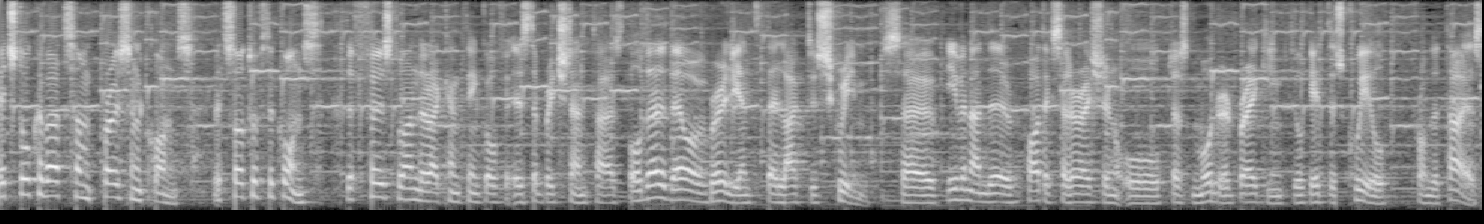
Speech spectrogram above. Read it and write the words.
Let's talk about some pros and cons. Let's start with the cons. The first one that I can think of is the Bridgestone tires. Although they are brilliant, they like to scream. So even under hard acceleration or just moderate braking, you'll get the squeal from the tires.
